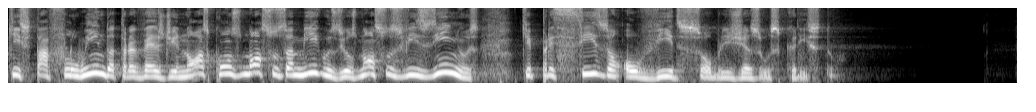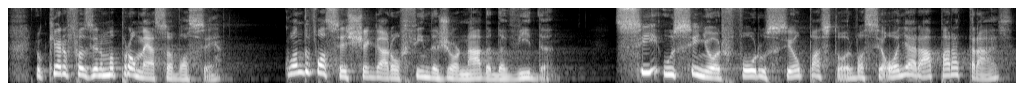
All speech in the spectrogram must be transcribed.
que está fluindo através de nós com os nossos amigos e os nossos vizinhos que precisam ouvir sobre Jesus Cristo. Eu quero fazer uma promessa a você. Quando você chegar ao fim da jornada da vida, Se o Senhor for o seu pastor, você olhará para trás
